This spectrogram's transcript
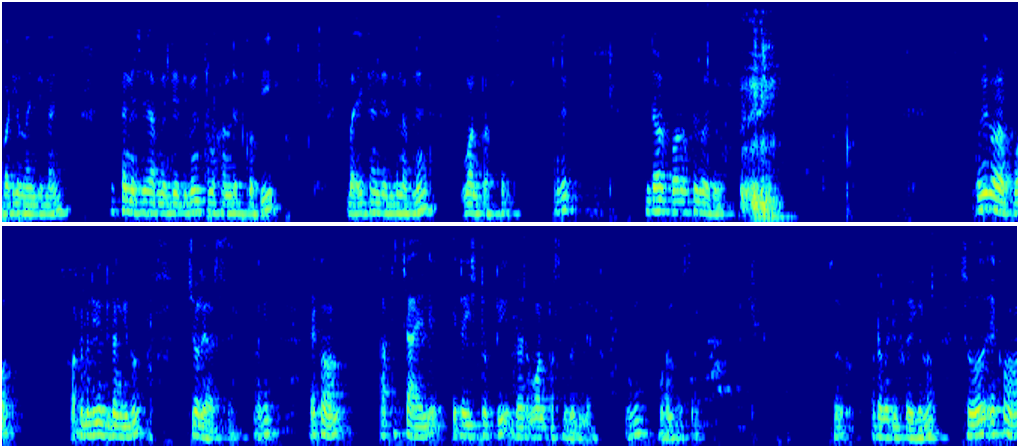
ভার্টিক্যাল নাইনটি নাইন এখানে এসে আপনি দিয়ে দিবেন টু হান্ড্রেড কপি বা এখানে দিয়ে দিবেন আপনি ওয়ান পার্সেন্ট ওকে দেওয়ার পর ওকে করে দেবেন। ওকে করার পর অটোমেটিক ডিজাইন কিন্তু চলে আসছে ওকে এখন আপনি চাইলে এটা স্টকটি ধরেন ওয়ান পার্সেন্ট করে দিলেন okay one percent so automatic হয়ে গেল। সো এখন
